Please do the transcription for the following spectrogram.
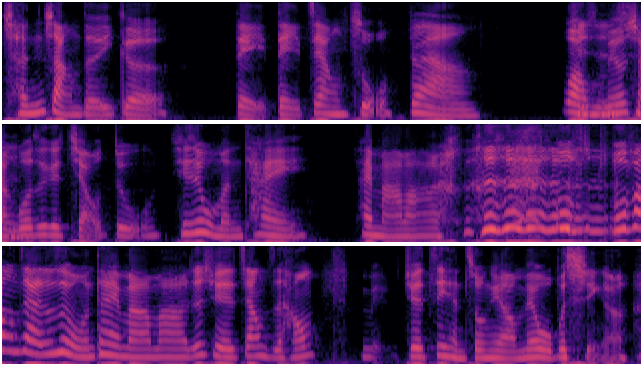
成长的一个得得这样做。对啊，哇，我没有想过这个角度。其实我们太。太妈妈了，不不放假就是我们太妈妈，就觉得这样子好像觉得自己很重要，没有我不行啊，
